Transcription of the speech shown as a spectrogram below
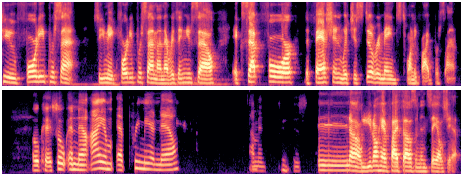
to 40%. So you make 40% on everything you sell, except for the fashion, which is still remains 25%. Okay. So, and now I am at Premiere now. I'm in. This, No, you don't have 5,000 in sales yet.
